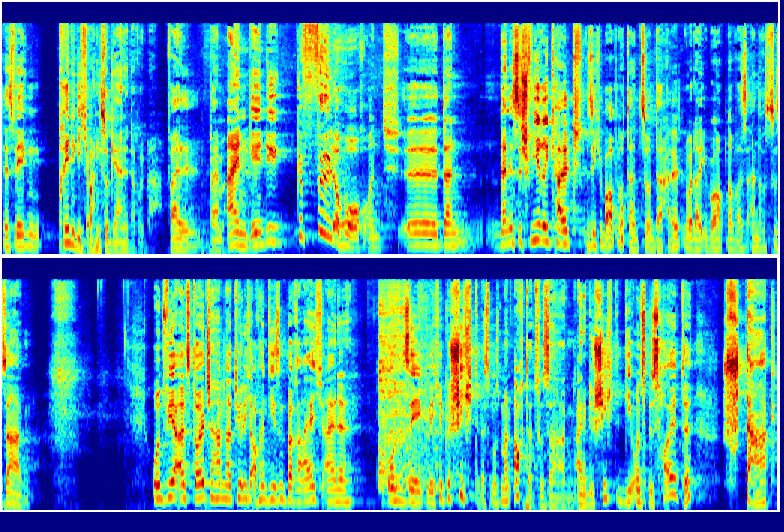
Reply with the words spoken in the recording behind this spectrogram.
deswegen predige ich auch nicht so gerne darüber, weil beim einen gehen die Gefühle hoch und äh, dann dann ist es schwierig halt sich überhaupt noch dann zu unterhalten oder überhaupt noch was anderes zu sagen. Und wir als Deutsche haben natürlich auch in diesem Bereich eine unsägliche Geschichte. Das muss man auch dazu sagen. Eine Geschichte, die uns bis heute stark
